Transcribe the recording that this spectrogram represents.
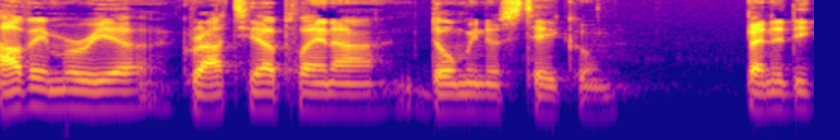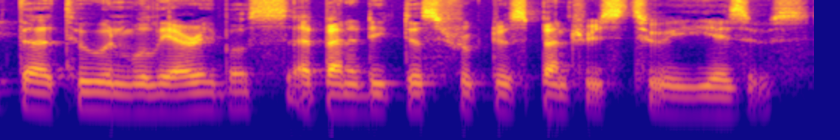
Ave Maria, gratia plena, Dominus tecum. Benedicta tu in mulieribus, et benedictus fructus ventris tui, Iesus.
